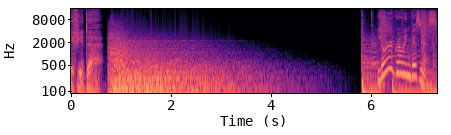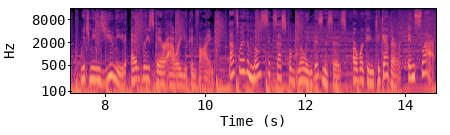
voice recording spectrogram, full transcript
if you dare. You're a growing business, which means you need every spare hour you can find. That's why the most successful growing businesses are working together in Slack.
